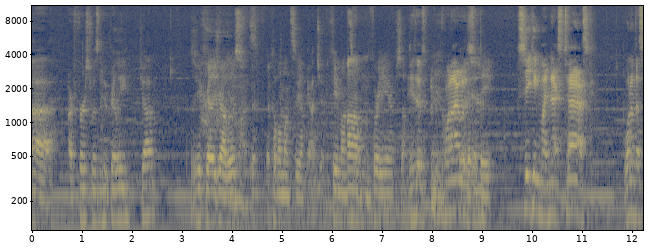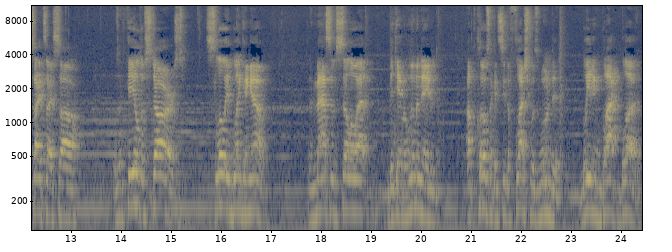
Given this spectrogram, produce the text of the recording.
uh, our first was the Hukrili job? Was it really job? It was Months. a, a couple months ago. Gotcha. A few months, Um, ago, three or so. He says, when I was seeking my next task, one of the sights I saw was a field of stars slowly blinking out. The massive silhouette became illuminated. Up close, I could see the flesh was wounded, bleeding black blood.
